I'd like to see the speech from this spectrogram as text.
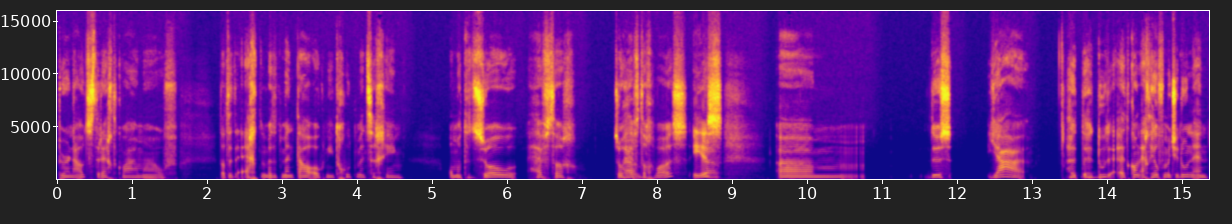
burn-outs terechtkwamen. Of dat het echt met het mentaal ook niet goed met ze ging. Omdat het zo heftig, zo ja. heftig was, is. Ja. Um, dus ja, het, het, doet, het kan echt heel veel met je doen. En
